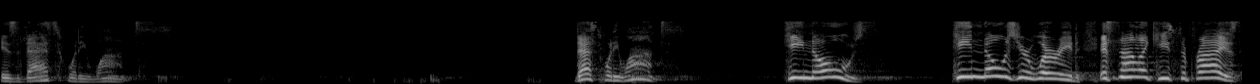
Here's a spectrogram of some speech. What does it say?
is that's what He wants. That's what He wants. He knows. He knows you're worried. It's not like he's surprised.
